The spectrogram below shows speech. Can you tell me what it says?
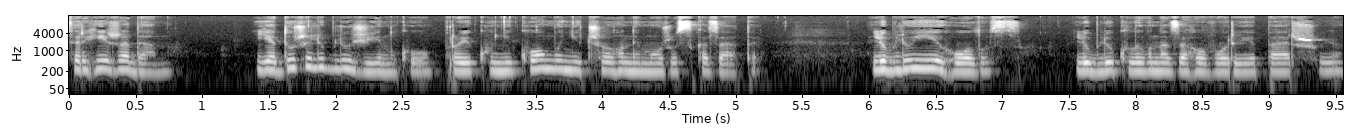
Сергій Жадан. Я дуже люблю жінку, про яку нікому нічого не можу сказати. Люблю її голос, люблю, коли вона заговорює першою,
